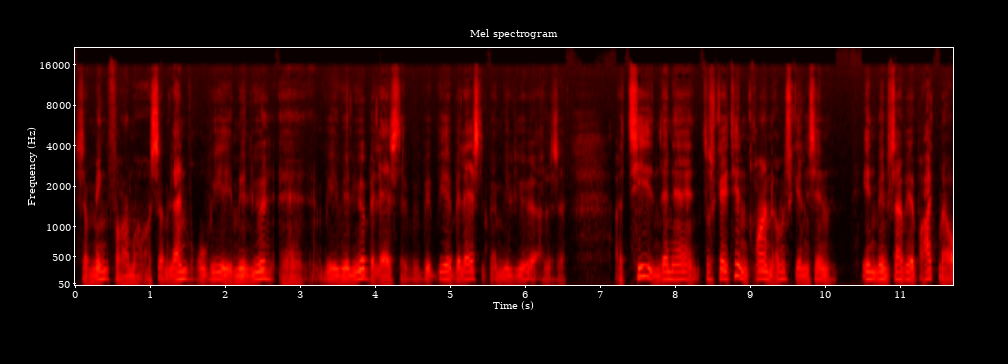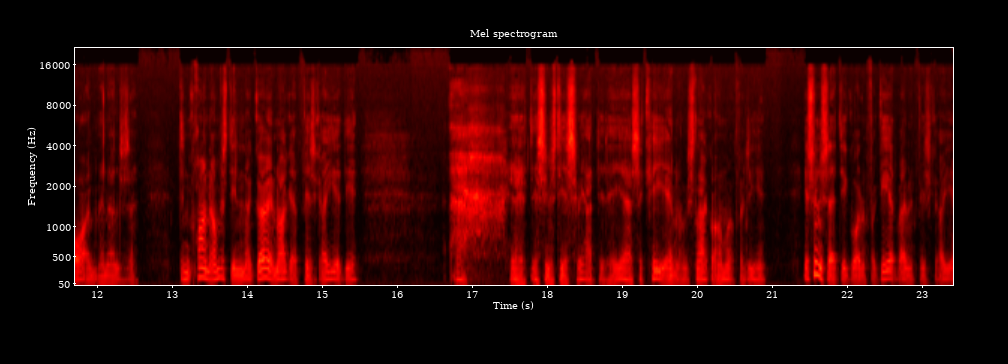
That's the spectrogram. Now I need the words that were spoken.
som minkformer og som landbrug, vi er, miljø, øh, vi er miljøbelastet. Vi, vi er belastet med miljø, altså. Og tiden, den er, du skal til en grøn omstilling, selv, indimellem så er vi bragt med åren, men altså, den grønne omstilling, der gør jo nok, at fiskerier, det, ah, ja, det synes, det er svært, det der. Jeg er så ked af, når vi snakker om det, fordi jeg synes, at det går den forkert vej med fiskeri.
